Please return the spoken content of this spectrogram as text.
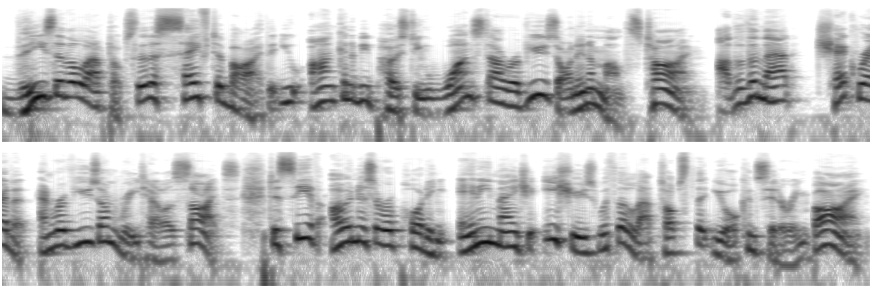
These are the laptops that are safe to buy that you aren't going to be posting one star reviews on in a month's time. Other than that, check Reddit and reviews on retailers' sites to see if owners are reporting any major issues with the laptops that you're considering buying.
